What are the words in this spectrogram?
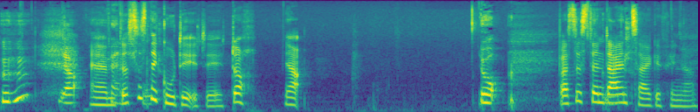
Mhm. Ja. Ähm, das ist gut. eine gute Idee. Doch, ja. Jo. Was ist denn gut. dein Zeigefinger?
